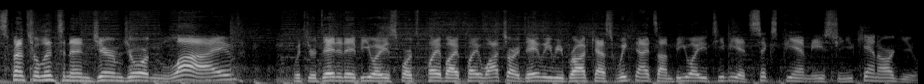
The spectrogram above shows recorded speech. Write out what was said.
Spencer Linton and Jarom Jordan live with your day-to-day BYU sports play-by-play. Watch our daily rebroadcast weeknights on BYU TV at 6 p.m. Eastern. You can't argue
